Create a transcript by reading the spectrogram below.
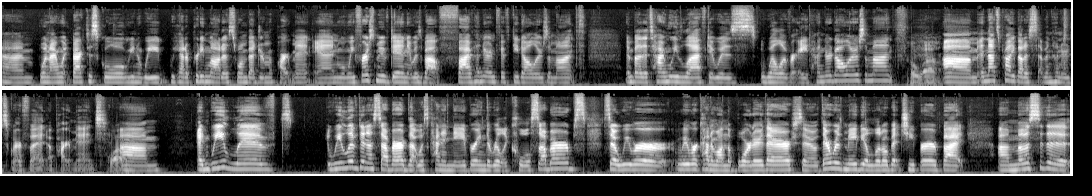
Um, when I went back to school, you know, we, we had a pretty modest one bedroom apartment. And when we first moved in, it was about $550 a month. And by the time we left, it was well over $800 a month. Oh wow. Um, and that's probably about a 700 square foot apartment. Wow. Um, and we lived we lived in a suburb that was kind of neighboring the really cool suburbs. So we were we were kind of on the border there. So there was maybe a little bit cheaper but um, most of the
